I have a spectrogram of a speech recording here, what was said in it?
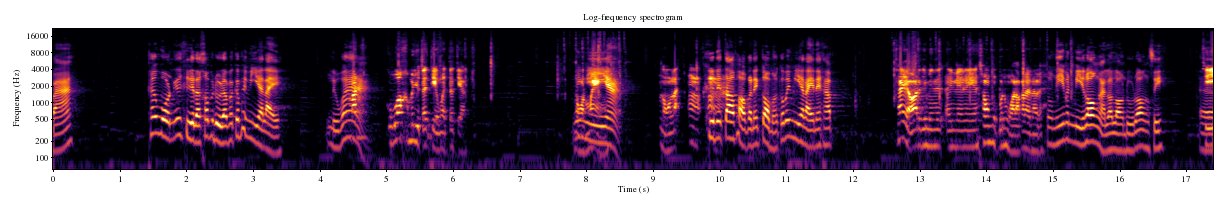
วะ ข้างบนก็คือเราเข้าไปดูแล้วมันก็ไม่มีอะไร หรือว่ามันกูว่าเขามาอยู่ใต้เตียงมันใต้เตียงไม่มีอะนอนละมคือในเตาเผากับในกล่องมันก็ไม่มีอะไรนะครับใช่เหรออาจจะมีในในในช่องหูบนหัวเราก็ได้นะเว้ยตรงนี้มันมีร่องอะ เราลองดูร่องสิเอ่อที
